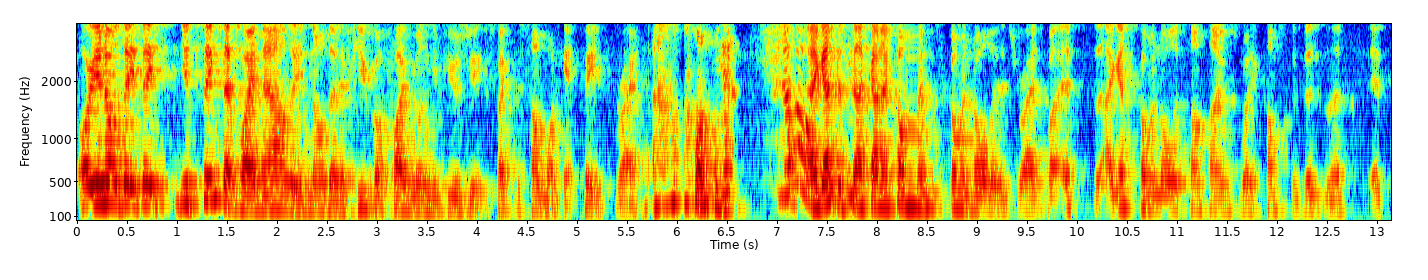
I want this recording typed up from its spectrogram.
or you know they they you'd think that by now they know that if you got five million views you expect to somewhat get paid right? Um, yeah. no. I guess it's a kind of common common knowledge right? But it's i guess common knowledge sometimes when it comes to business it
